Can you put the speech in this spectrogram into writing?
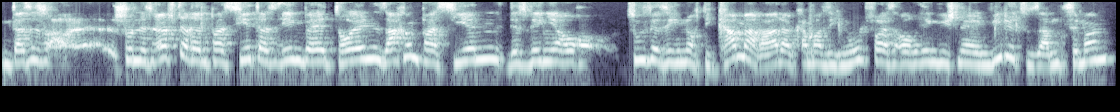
dass es schon des Öfteren passiert, dass irgendwelche tollen Sachen passieren, deswegen ja auch zusätzlich noch die Kamera, da kann man sich notfalls auch irgendwie schnell ein Video zusammenzimmern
